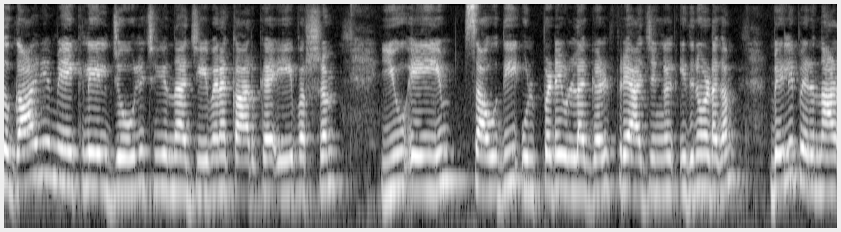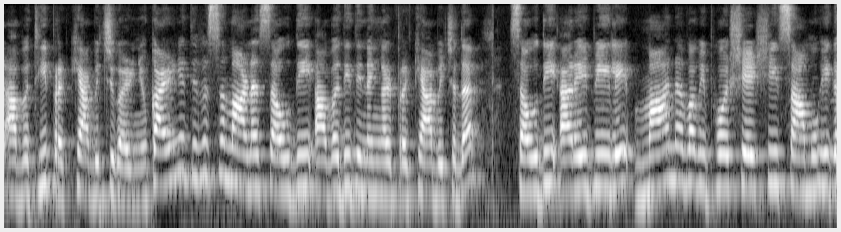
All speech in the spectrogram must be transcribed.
സ്വകാര്യ മേഖലയിൽ ജോലി ചെയ്യുന്ന ജീവനക്കാർക്ക് ഈ വർഷം യു എയും സൗദി ഉൾപ്പെടെയുള്ള ഗൾഫ് രാജ്യങ്ങൾ ഇതിനോടകം ബലിപെരുന്നാൾ അവധി പ്രഖ്യാപിച്ചു കഴിഞ്ഞു. കഴിഞ്ഞ ദിവസമാണ് സൗദി അവധി ദിനങ്ങൾ പ്രഖ്യാപിച്ചത്. സൗദി അറേബ്യയിലെ മാനവ വിഭവശേഷി സാമൂഹിക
